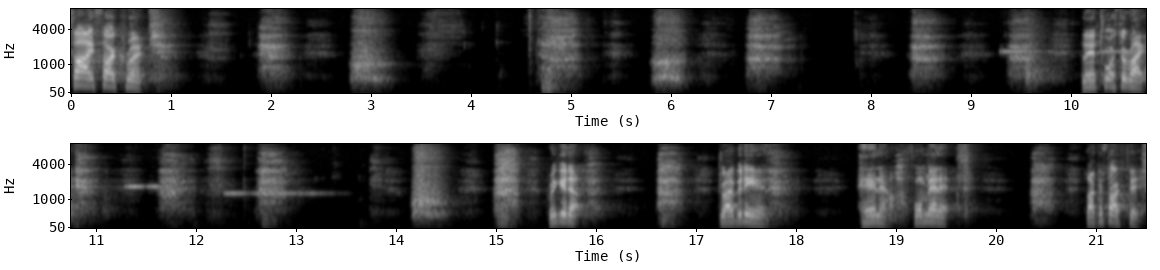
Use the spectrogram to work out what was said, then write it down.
Side star crunch. Land towards the right. Bring it up. Drive it in. Hand out. Form that X. Like a starfish.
